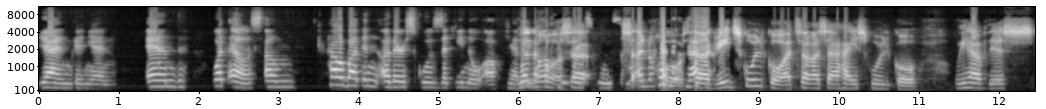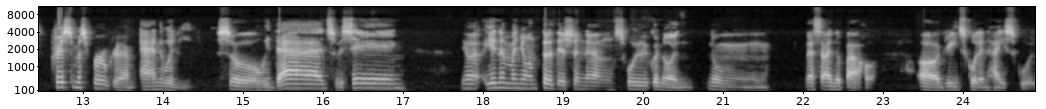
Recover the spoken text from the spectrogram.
Yan, ganyan. And what else? Um, how about in other schools that you know of, Jen? Well, ako, sa-? Sa ano ko, sa grade school ko at saka sa high school ko, we have this Christmas program annually. So, we dance, we sing. Yun, yun naman yung tradition ng school ko noon nung nasa ano pa ako, uh, grade school and high school.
